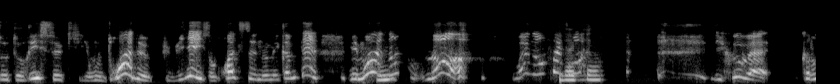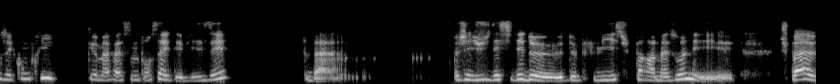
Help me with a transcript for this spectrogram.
autoristes qui ont le droit de publier, ils ont le droit de se nommer comme tel. Mais moi, mm. non, non, moi, non, pas moi. du coup, bah, quand j'ai compris que ma façon de penser était biaisée, bah, j'ai juste décidé de, de publier par Amazon et je sais pas,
